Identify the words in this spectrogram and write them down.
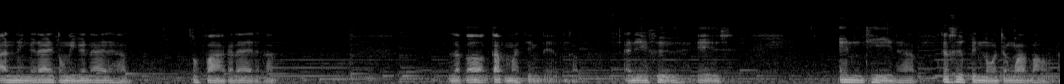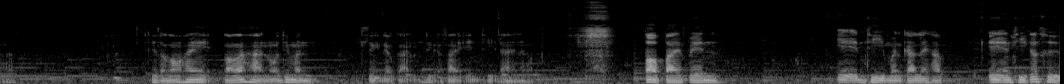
อันหนึ่งก็ได้ตรงนี้ก็ได้นะครับโซฟาก็ได้นะครับ แล้วก็กลับมาเสียงเดิมครับ อันนี้คือ A NT นะครับ ก็คือเป็นโน้ตจังหวะเบานะครับ คือเราต้องให้เราต้องหาโน้ตที่มัน สียงเดียวกันถึงจะใส่ NT ได้นะครับ ต่อไปเป็น ANT เหมือนกันเลยครับ ANT ก็คือ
